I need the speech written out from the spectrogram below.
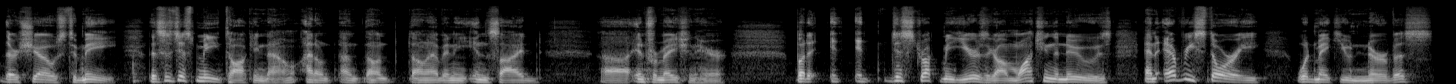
their shows to me, this is just me talking now. I don't, I don't, don't have any inside uh, information here. But it, it, it just struck me years ago. I'm watching the news, and every story would make you nervous,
